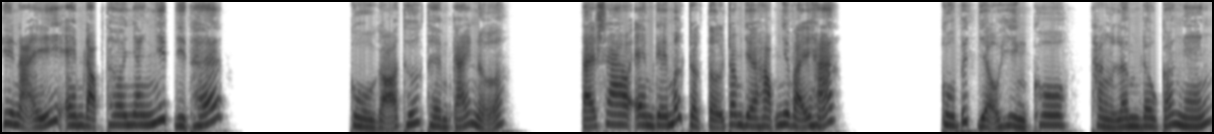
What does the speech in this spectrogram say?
Khi nãy em đọc thơ nhăn nhít gì thế? Cô gõ thước thêm cái nữa. Tại sao em gây mất trật tự trong giờ học như vậy hả? Cô bích dậu hiền khô, thằng Lâm đâu có ngán.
